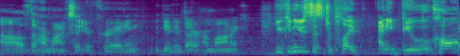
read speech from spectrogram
of the harmonics that you're creating. It'll give you a better harmonic. You can use this to play any bugle call.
